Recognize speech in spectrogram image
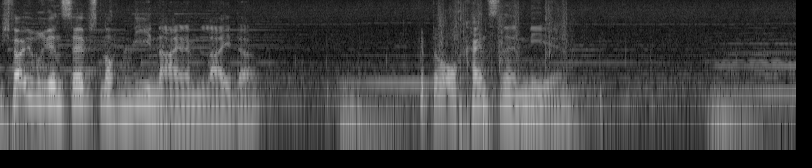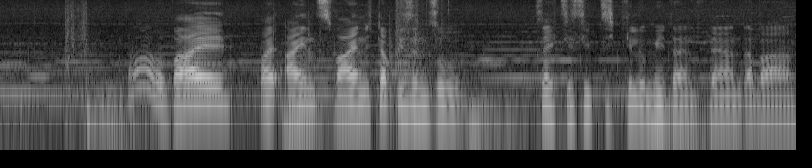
Ich war übrigens selbst noch nie in einem, leider. Gibt aber auch keins in der Nähe. Ah, wobei, bei 1, 2, ich glaube, die sind so 60, 70 Kilometer entfernt, aber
